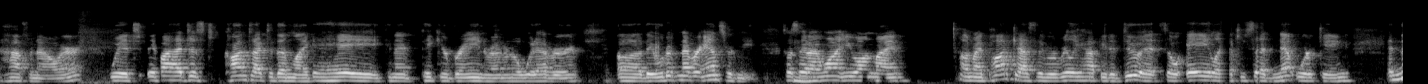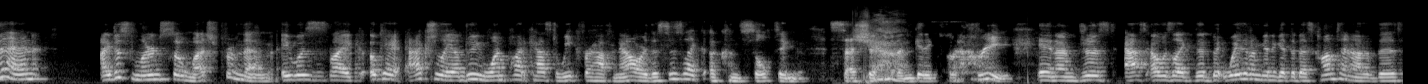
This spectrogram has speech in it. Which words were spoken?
half an hour, which if I had just contacted them like, hey, can I pick your brain or I don't know, whatever, uh, they would have never answered me. So I said, mm-hmm. I want you on my on my podcast. They were really happy to do it. So A, like you said, networking. And then I just learned so much from them. It was like, okay, actually, I'm doing one podcast a week for half an hour. This is like a consulting session yeah. that I'm getting for free. And I'm just ask. I was like, the way that I'm going to get the best content out of this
